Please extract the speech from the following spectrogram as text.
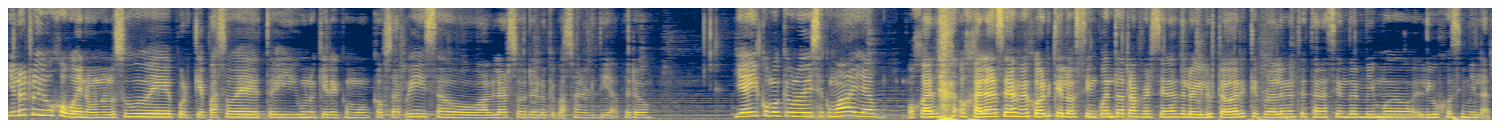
Y el otro dibujo, bueno, uno lo sube porque pasó esto y uno quiere como causar risa o hablar sobre lo que pasó en el día, pero... Y ahí como que uno dice como, ah, ya, ojalá, ojalá sea mejor que los 50 otras versiones de los ilustradores que probablemente están haciendo el mismo dibujo similar.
